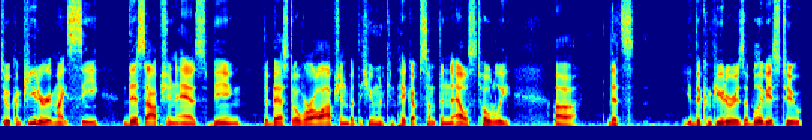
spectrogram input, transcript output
to a computer it might see this option as being the best overall option, but the human can pick up something else totally uh, that's the computer is oblivious to,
